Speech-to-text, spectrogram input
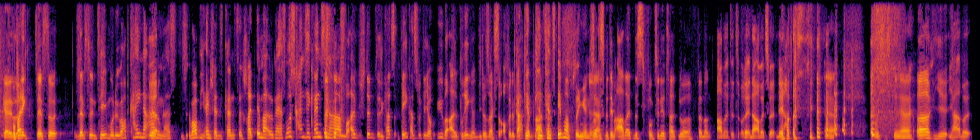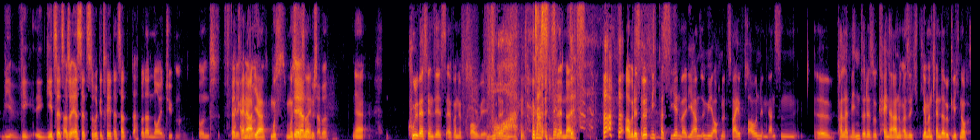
geil. Wobei, so. selbst so, selbst so in Themen, wo du überhaupt keine Ahnung ja. hast, das überhaupt nicht einschätzen kannst, da schreit immer irgendwer, das muss Konsequenzen haben. Vor allem stimmt, den kannst, den kannst du wirklich auch überall bringen, wie du sagst, auch wenn du gar ja, keinen Plan kann, kannst immer bringen, So, ja. das mit dem Arbeiten, das funktioniert halt nur, wenn man arbeitet oder in der Arbeitswelt. Nee, hat. ja. genial. Ach je, ja, aber wie, wie geht's jetzt? Also er ist jetzt zurückgetreten, jetzt hat, hat man dann einen neuen Typen und fertig. Ja, keine Ahnung, ja, muss, muss ja, ja, ja sein. Logisch, aber ja. Cool wäre es, wenn sie jetzt einfach eine Frau wäre. Boah, das wäre wär nice. Aber das wird nicht passieren, weil die haben irgendwie auch nur zwei Frauen im ganzen äh, Parlament oder so, keine Ahnung. Also ich, die haben anscheinend da wirklich noch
